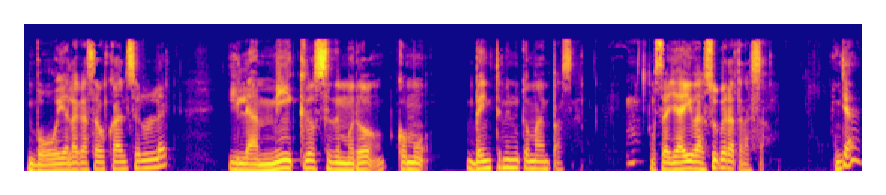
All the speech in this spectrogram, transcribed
Voy a la casa a buscar el celular. Y la micro se demoró como 20 minutos más en pasar. O sea, ya iba súper atrasado. Ya,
